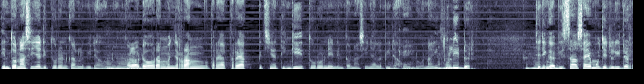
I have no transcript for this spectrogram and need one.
intonasinya diturunkan lebih dahulu. Kalau ada orang menyerang teriak-teriak pitchnya tinggi, turunin intonasinya lebih dahulu. Nah itu leader. Jadi nggak bisa saya mau jadi leader,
